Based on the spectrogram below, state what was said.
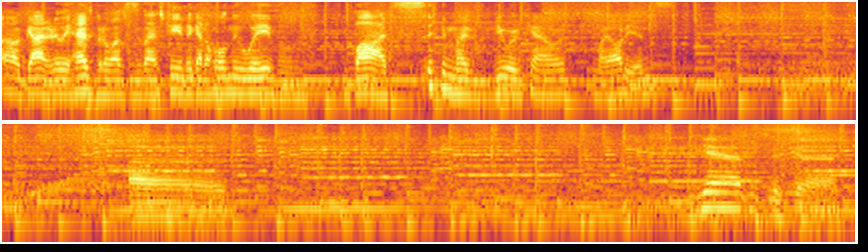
Oh god, it really has been a while since the last stream. I got a whole new wave of bots in my viewer count, my audience. Uh. Yeah, I'm just gonna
